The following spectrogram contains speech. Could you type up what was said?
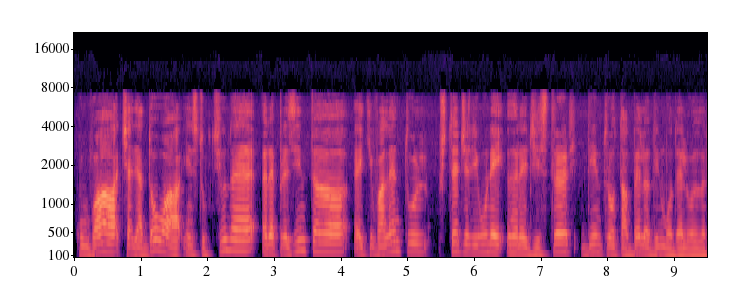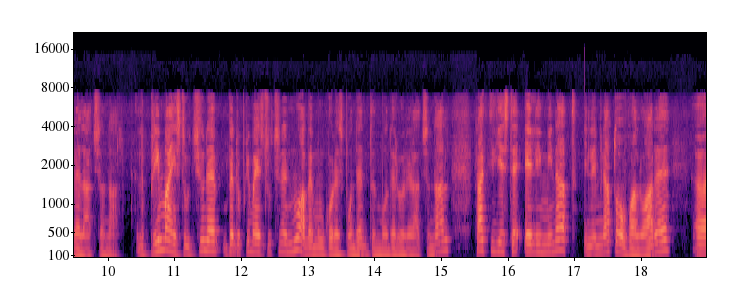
cumva, cea de-a doua instrucțiune reprezintă echivalentul ștergerii unei înregistrări dintr-o tabelă din modelul relațional. Prima instrucțiune, pentru prima instrucțiune nu avem un corespondent în modelul relațional, practic este eliminat, eliminată o valoare uh,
